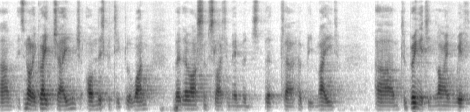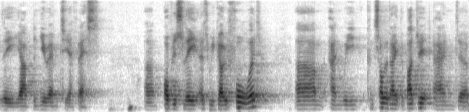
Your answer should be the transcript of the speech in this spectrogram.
Um, it's not a great change on this particular one, but there are some slight amendments that uh, have been made um, to bring it in line with the, uh, the new MTFS. Um, obviously, as we go forward um, and we consolidate the budget and um,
